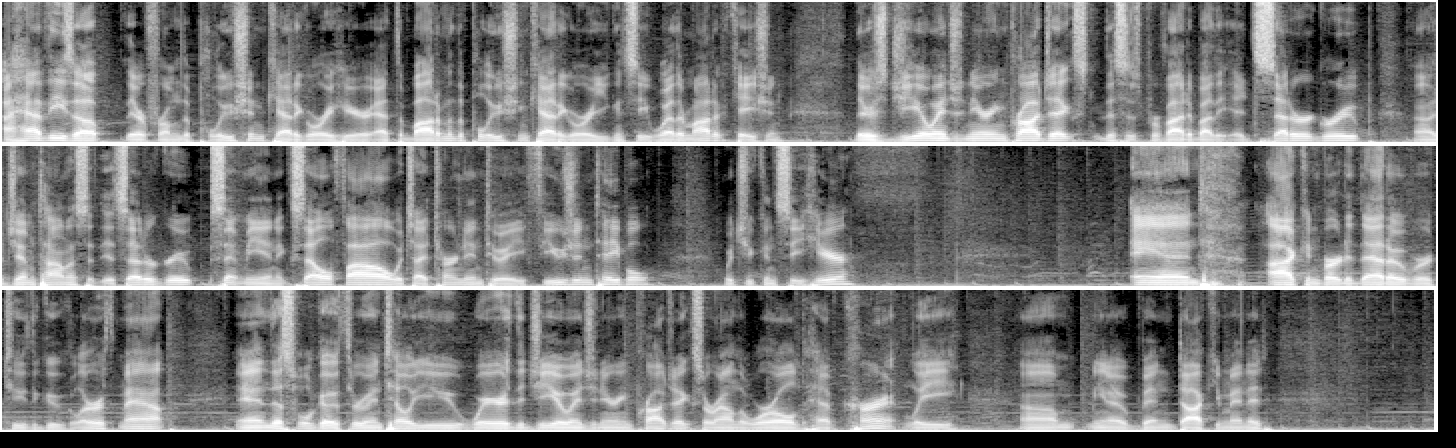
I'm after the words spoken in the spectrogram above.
I have these up. They're from the pollution category here. At the bottom of the pollution category you can see weather modification. There's geoengineering projects. This is provided by the etc group. Uh, Jim Thomas at the etc group sent me an Excel file which I turned into a fusion table which you can see here and I converted that over to the Google Earth map. And this will go through and tell you where the geoengineering projects around the world have currently, um, you know, been documented.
